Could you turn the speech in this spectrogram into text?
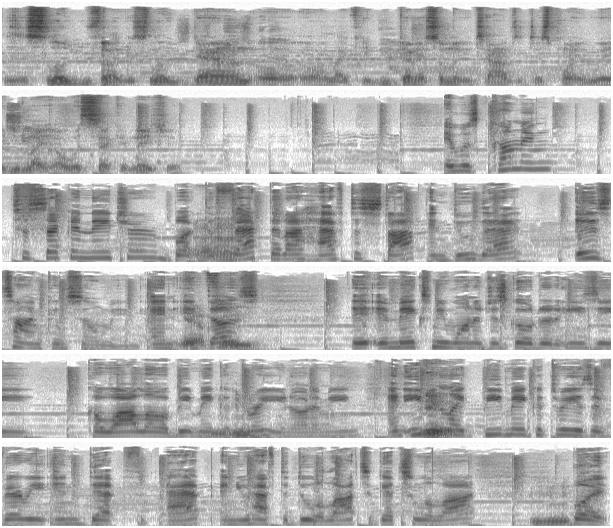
does it slow you feel like it slows you down, or or like have you done it so many times at this point where you like, oh, it's second nature? It was coming to second nature, but Uh-huh. the fact that I have to stop and do that is time consuming. And Yeah, it does, it, it makes me want to just go to the easy Koala or Beatmaker 3, you know what I mean? And even Mm-hmm. Yeah. like Beatmaker 3 is a very in depth app and you have to do a lot to get to a lot. Mm-hmm. But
